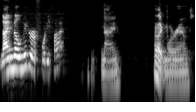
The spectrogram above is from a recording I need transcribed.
Nine millimeter or 45? Nine. I like more rounds.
